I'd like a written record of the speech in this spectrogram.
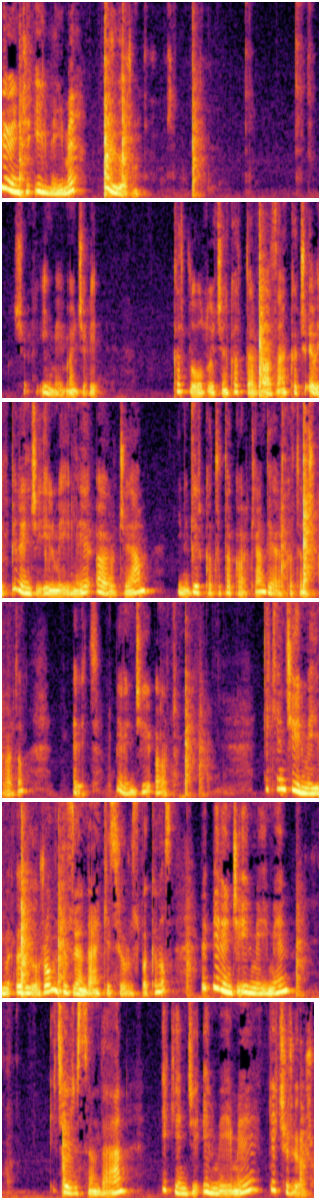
Birinci ilmeğimi örüyorum. Şöyle ilmeğim önce bir katlı olduğu için katlar bazen kaçıyor. Evet birinci ilmeğimi öreceğim. Yine bir katı takarken diğer katını çıkardım. Evet birinciyi ördüm. İkinci ilmeğimi örüyorum. Düz yönden kesiyoruz bakınız. Ve birinci ilmeğimin içerisinden ikinci ilmeğimi geçiriyorum.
